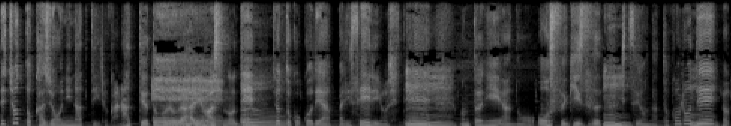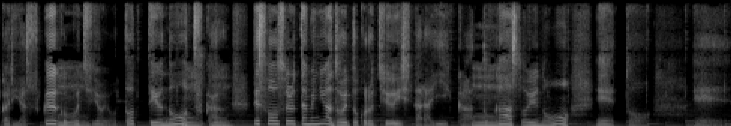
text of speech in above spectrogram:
で、ちょっと過剰になっているかなっていうところがありますので、えーうん。ちょっとここでやっぱり整理をして、うん。本当にあの多すぎず、うん必要なところでうん。分かりやすく心地よい音っていうのを使う。んで、そうするためにはどういうところ注意したらいいかとか、うん。そういうのを、えっ、と、えー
